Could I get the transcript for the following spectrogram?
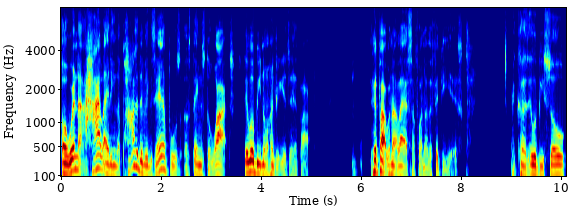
or we're not highlighting the positive examples of things to watch, there will be no 100 years of hip hop. Hip hop will not last for another 50 years because it would be so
